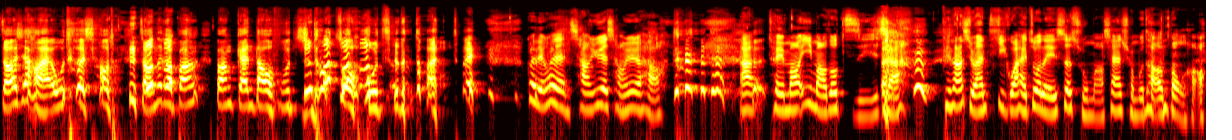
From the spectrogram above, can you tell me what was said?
找一些好莱坞特效的，找那个帮帮甘道夫植头做胡子的团队，快点快点，长越长越好。啊，腿毛一毛都植一下，平常喜欢剃光还做镭射除毛，现在全部都要弄好。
